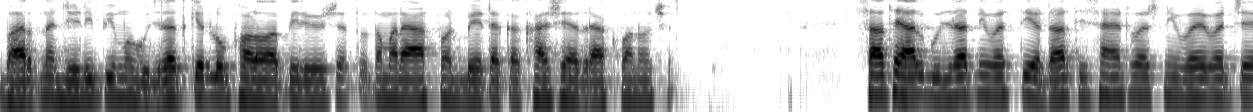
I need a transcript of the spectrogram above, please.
ભારતના જીડીપીમાં ગુજરાત કેટલો ફાળો આપી રહ્યું છે તો તમારે આઠ પોઈન્ટ બે ટકા ખાસ યાદ રાખવાનો છે. સાથે હાલ ગુજરાતની વસ્તી અઢારથી સાઠ વર્ષની વય વચ્ચે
